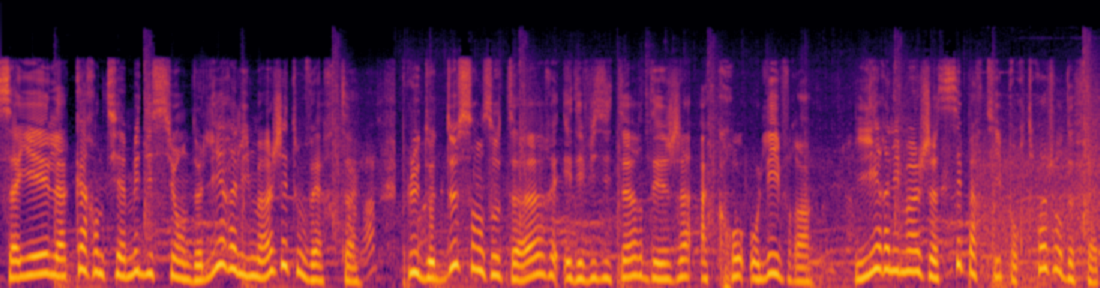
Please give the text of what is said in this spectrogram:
Ça y est, la 40e édition de Lire à Limoges est ouverte. Plus de 200 auteurs et des visiteurs déjà accros aux livres. Lire à Limoges, c'est parti pour trois jours de fête.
